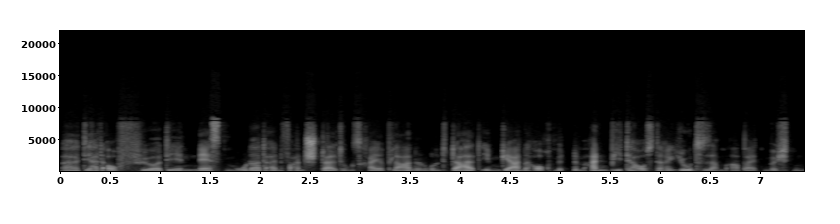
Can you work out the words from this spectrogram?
äh, die halt auch für den nächsten Monat eine Veranstaltungsreihe planen und da halt eben gerne auch mit einem Anbieter aus der Region zusammenarbeiten möchten.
